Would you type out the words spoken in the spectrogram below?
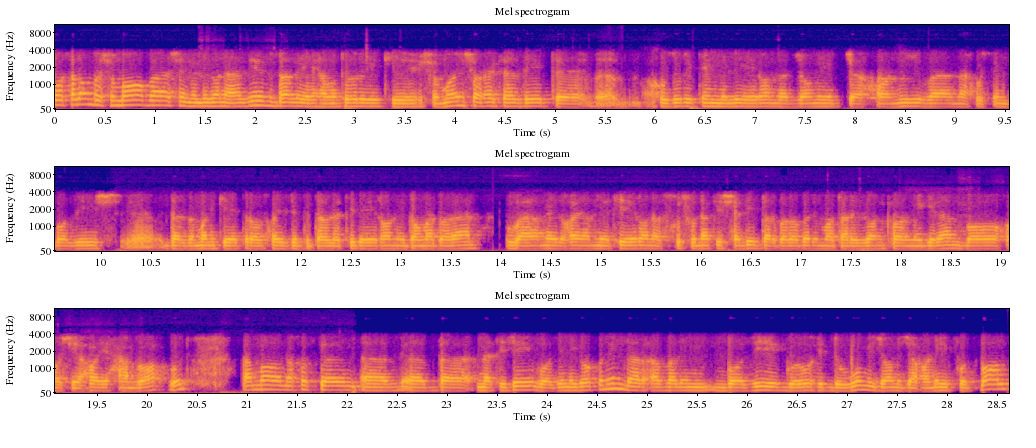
با سلام به شما و شنوندگان عزیز. بله همونطوری که شما اشاره کردید حضور تیم ملی ایران در جام جهانی و نخستین بازیش در زمانی که اعتراض های ضد دولتی در ایران ادامه دارند. و نیروهای امنیتی ایران از خشونت شدید در برابر معترضان کار می‌گیرند با حاشیه های همراه بود. اما نخست به نتیجه بازی نگاه کنیم در اولین بازی گروه دوم جام جهانی فوتبال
